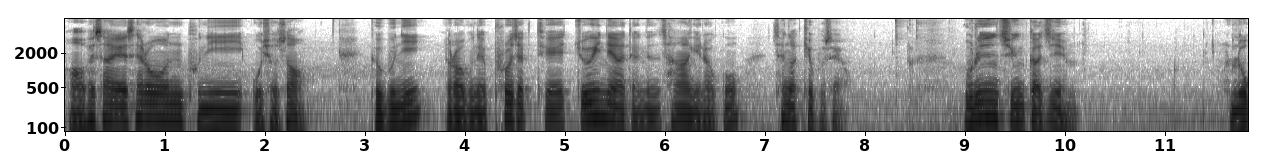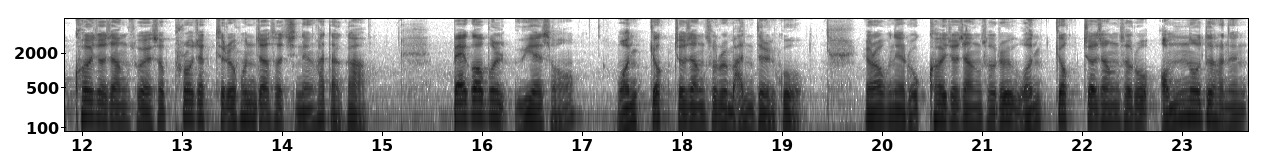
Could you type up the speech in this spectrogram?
어, 회사에 새로운 분이 오셔서 그분이 여러분의 프로젝트에 조인해야 되는 상황이라고 생각해 보세요. 우리는 지금까지 로컬 저장소에서 프로젝트를 혼자서 진행하다가 백업을 위해서 원격 저장소를 만들고 여러분의 로컬 저장소를 원격 저장소로 업로드하는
